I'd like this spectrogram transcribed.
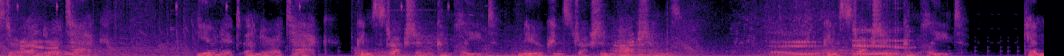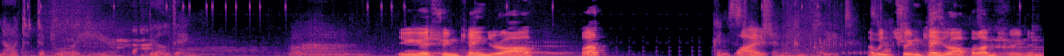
Harvester under attack. Unit under attack. Construction complete. New construction options. Construction complete. Cannot deploy here. Building. You can go stream Kane Giraffe? What? Construction complete. I wouldn't stream Structure Kane sold. Giraffe while I'm streaming.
